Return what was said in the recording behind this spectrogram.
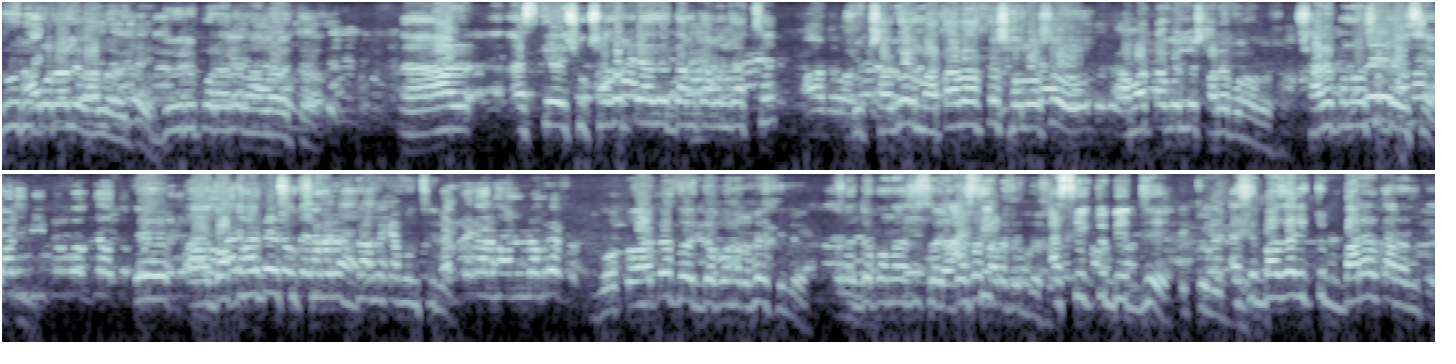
দুধ উপর হলে ভালো হইতো। দুইয়ের উপর হলে ভালো হতো। আর আজকে সুখসাগর পেঁয়াজের দাম কেমন যাচ্ছে? সুখ সাগর মাথার আছে ষোলোশো আমারটা বলল সাড়ে পনেরোশো। সাড়ে পনেরোশো বলছে। গত হাটে সুখসাগরের দাম কেমন ছিল? গত হাটে চোদ্দ পনেরোশো ছিল। চোদ্দ পনেরোশো ছিল। আজকে- একটু বৃদ্ধি। একটু আজকে বাজার একটু বাড়ার কারণ কি?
